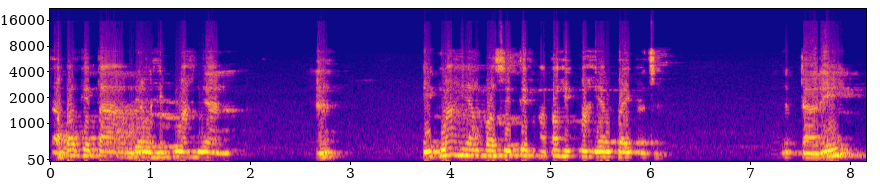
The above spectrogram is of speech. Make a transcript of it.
dapat kita ambil hikmahnya ya. hikmah yang positif atau hikmah yang baik aja. Ya, dari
